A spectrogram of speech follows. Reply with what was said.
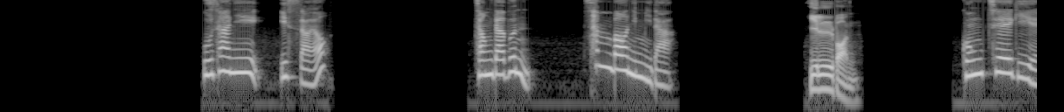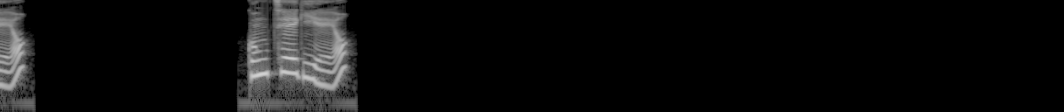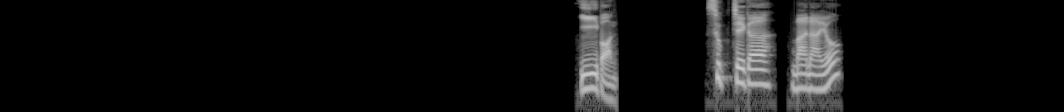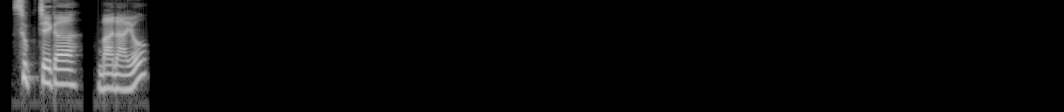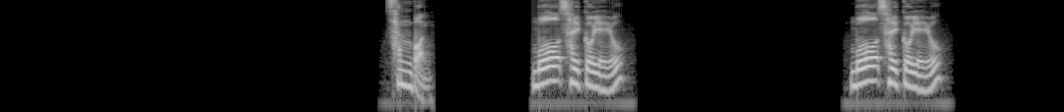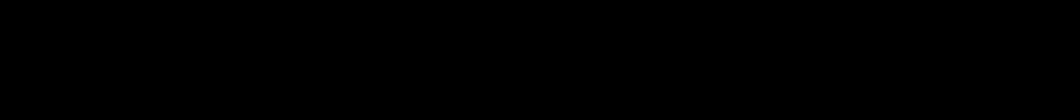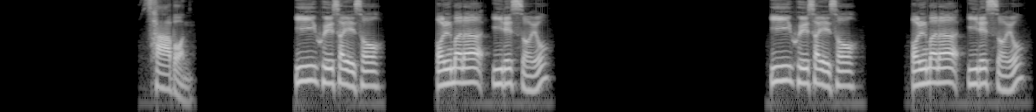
우산이 있어요? 정답은 3번입니다. 1번, 공책이에요? 공책이에요? 이번 숙제가 많아요? 숙제가 많아요? 삼번뭐 살 거예요? 뭐 살 거예요? 사번 이 회사에서 얼마나 일했어요? 이 회사에서 얼마나 일했어요?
